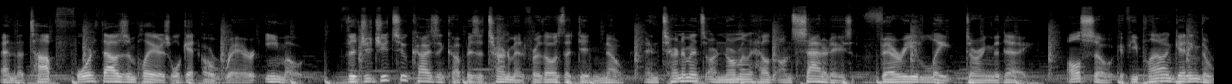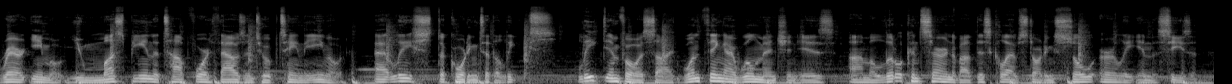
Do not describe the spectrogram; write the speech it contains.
and the top 4,000 players will get a rare emote. The Jujutsu Kaisen Cup is a tournament for those that didn't know, and tournaments are normally held on Saturdays very late during the day. Also, if you plan on getting the rare emote, you must be in the top 4,000 to obtain the emote, at least according to the leaks. Leaked info aside, one thing I will mention is I'm a little concerned about this collab starting so early in the season.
